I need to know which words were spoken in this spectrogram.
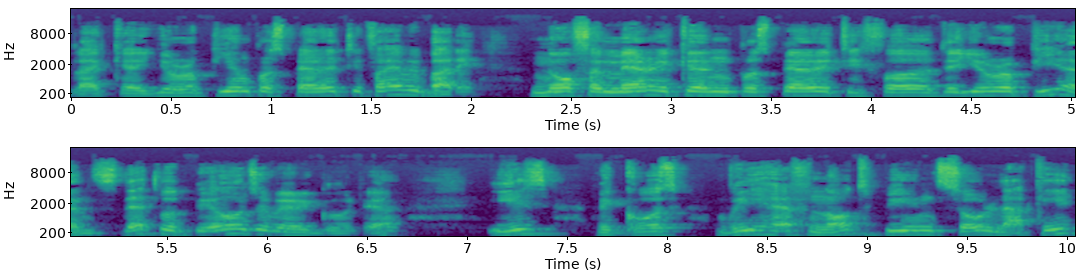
like a European prosperity for everybody, North American prosperity for the Europeans, that would be also very good, yeah, is because we have not been so lucky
